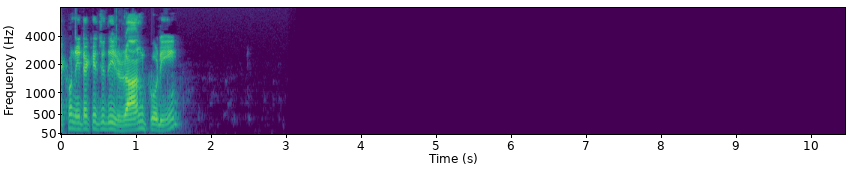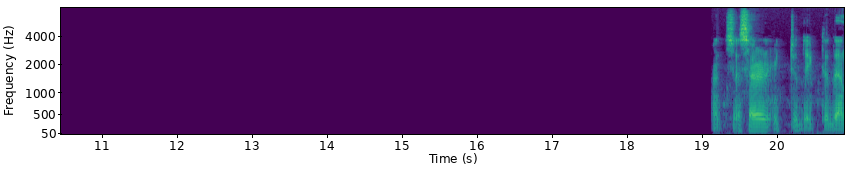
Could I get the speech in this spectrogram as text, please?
এখন এটাকে যদি রান করি আচ্ছা স্যার একটু দেখতে দেন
